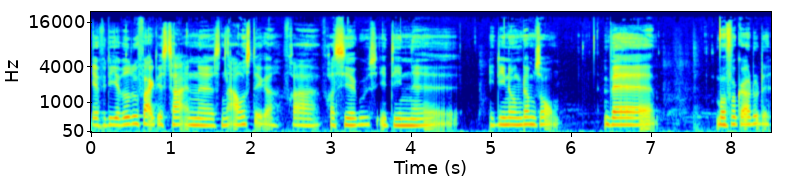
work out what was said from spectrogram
Ja, fordi jeg ved, du faktisk tager en uh, sådan afstikker fra, fra cirkus i din, uh, i dine ungdomsår. Hvad, hvorfor gør du det?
